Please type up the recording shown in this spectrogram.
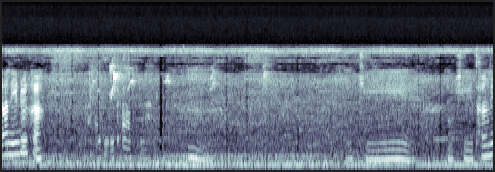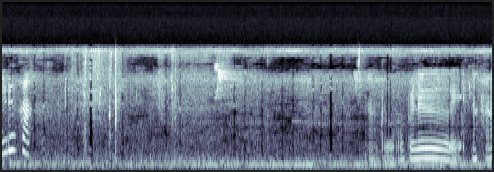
ด้านนี้ด้วยค่ะโอเคโอเคทางนี้ด้วยค่ะอะปลูกไปเลยนะคะ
